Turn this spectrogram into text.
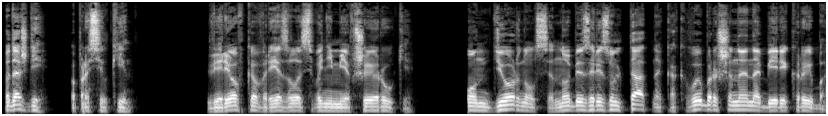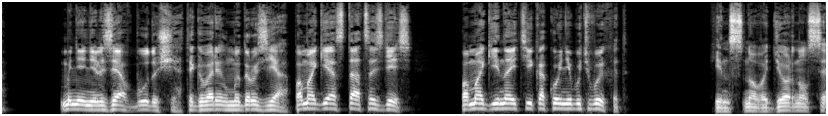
«Подожди», — попросил Кин. Веревка врезалась в онемевшие руки. Он дернулся, но безрезультатно, как выброшенная на берег рыба. «Мне нельзя в будущее, ты говорил, мы друзья. Помоги остаться здесь. Помоги найти какой-нибудь выход». Кин снова дернулся,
